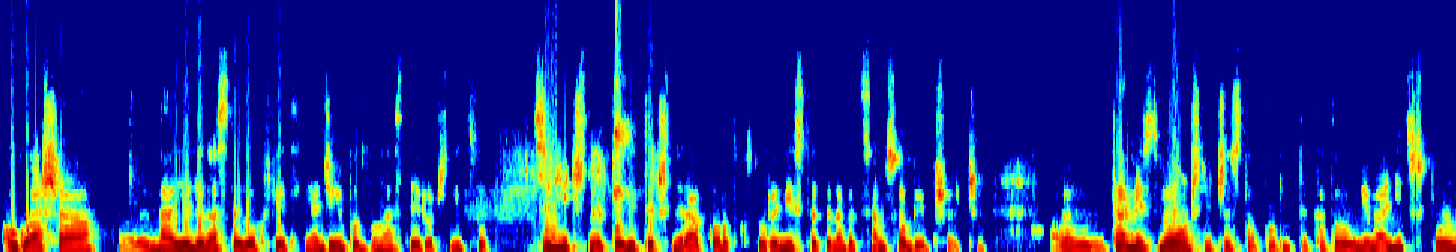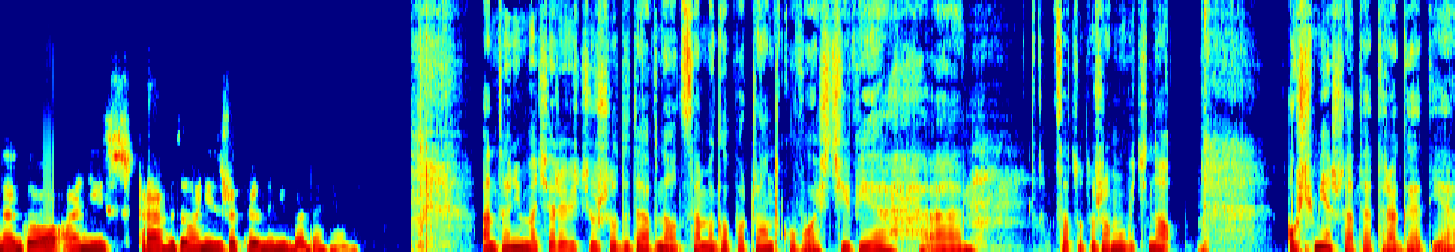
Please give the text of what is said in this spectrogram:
ogłasza e, na 11 kwietnia, dzień po 12 rocznicy, cyniczny polityczny raport, który niestety nawet sam sobie przeczy. E, tam jest wyłącznie czysta polityka. To nie ma nic wspólnego ani z prawdą, ani z rzetelnymi badaniami. Antoni Macierewicz już od dawna, od samego początku właściwie, e, co tu dużo mówić, no ośmiesza tę tragedię.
